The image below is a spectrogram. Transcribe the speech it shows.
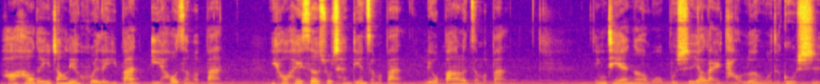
好好的一张脸毁了一半，以后怎么办？以后黑色素沉淀怎么办？留疤了怎么办？今天呢，我不是要来讨论我的故事，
